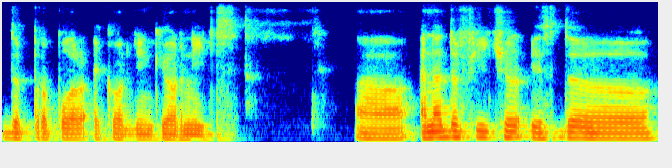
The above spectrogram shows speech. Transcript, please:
the propeller according to your needs. Uh, another feature is the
